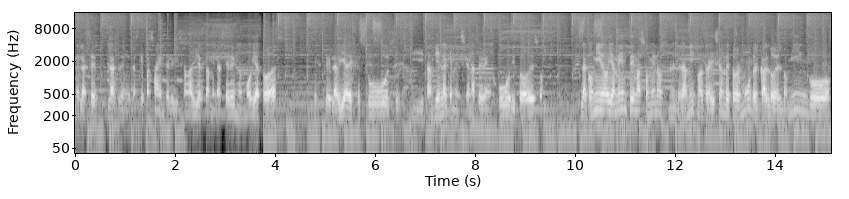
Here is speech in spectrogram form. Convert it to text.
me las sé, las, de, las que pasan en televisión abierta, me las sé de memoria todas. Este, la vida de Jesús y también la que mencionas de Ben Hur y todo eso. La comida, obviamente, más o menos la misma tradición de todo el mundo, el caldo del domingo,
